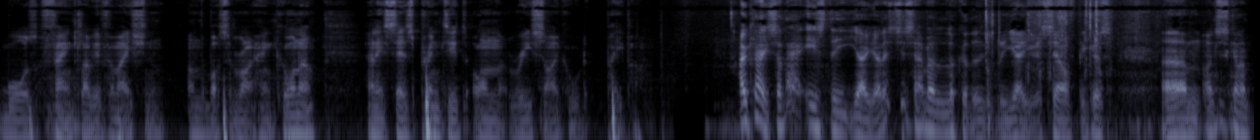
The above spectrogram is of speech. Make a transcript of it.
Wars fan club information on the bottom right hand corner and it says printed on recycled paper. Okay, so that is the yo-yo. Let's just have a look at the, the yo-yo itself because um, I'm just going to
